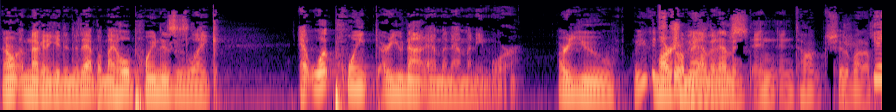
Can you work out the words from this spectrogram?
I don't. I'm not going to get into that. But my whole point is, is like, at what point are you not Eminem anymore? Are you, Well, you could Marshall still be Mathers? Eminem and, and, and talk shit about a Yeah,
